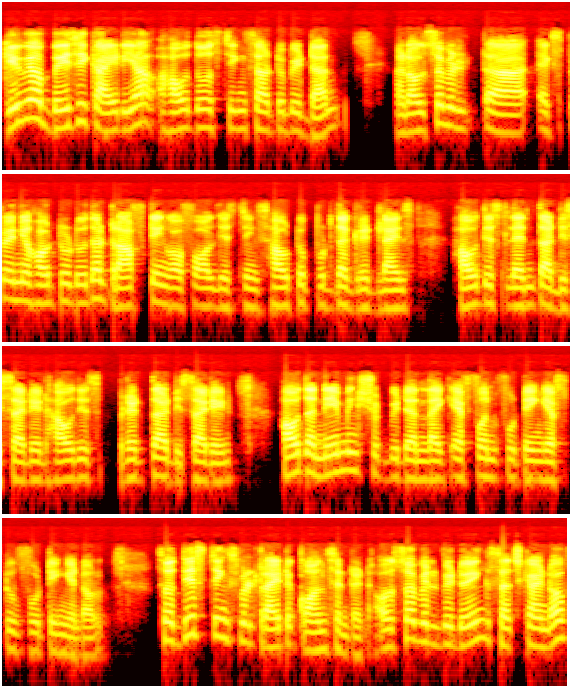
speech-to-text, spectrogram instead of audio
give you a basic idea how those things are to be done. And also we'll uh, explain you how to do the drafting of all these things, how to put the grid lines, how this length are decided, how this breadth are decided, how the naming should be done like F1 footing, F2 footing and all. So these things we'll try to concentrate. Also, we'll be doing such kind of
